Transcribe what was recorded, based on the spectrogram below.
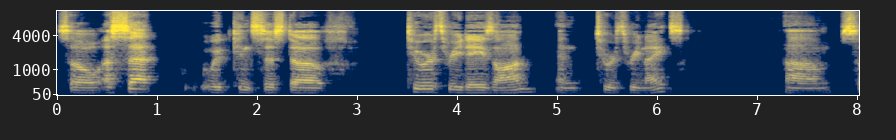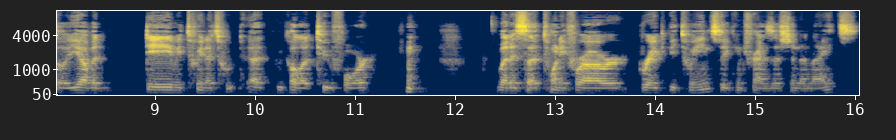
So a set would consist of two or three days on and two or three nights. Um, so you have a day between a, a we call it two four, but it's a 24 hour break between, so you can transition to nights.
